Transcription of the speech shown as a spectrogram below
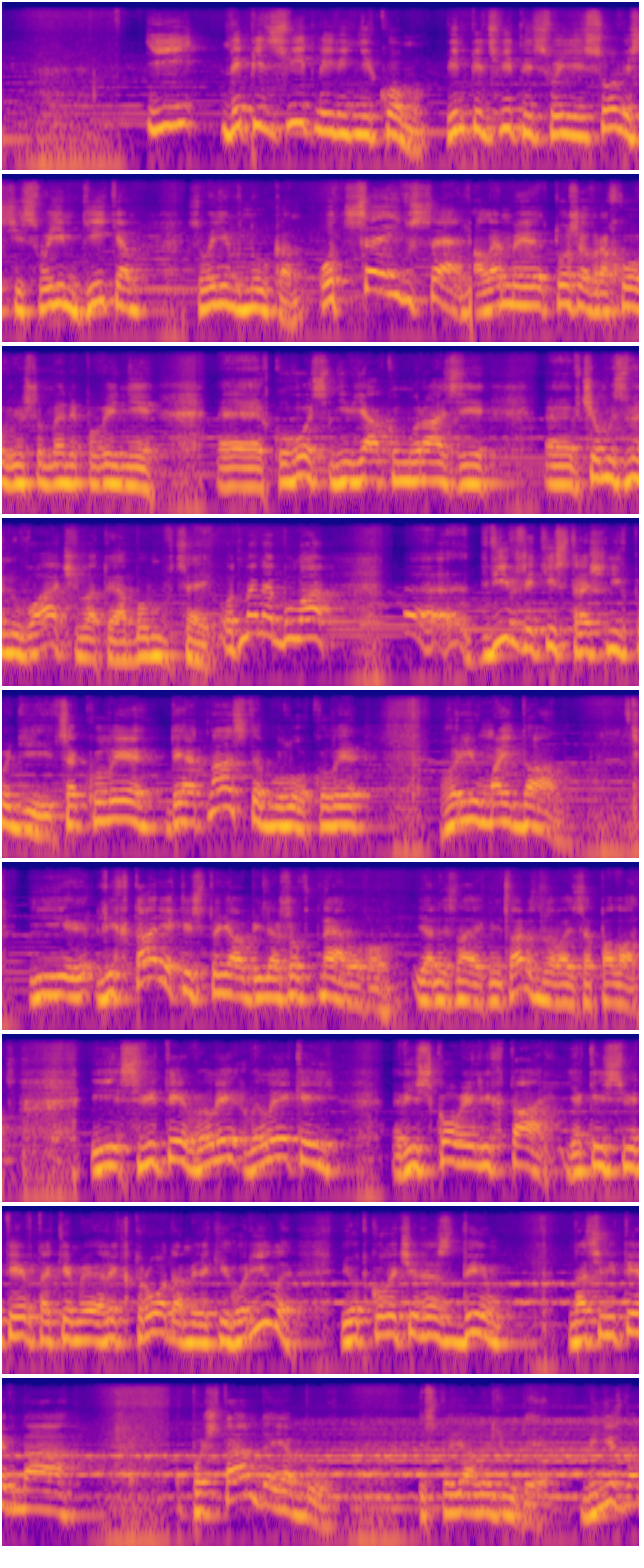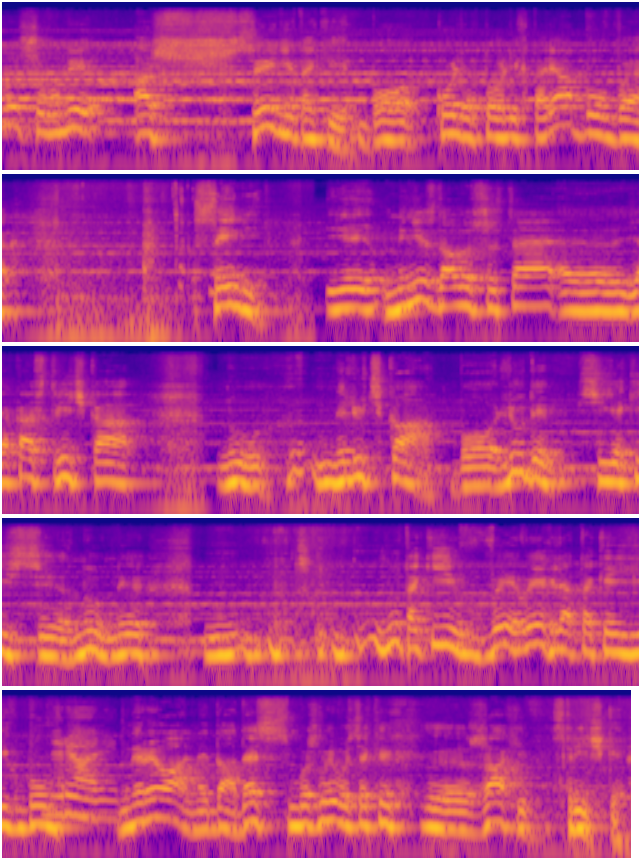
І не підзвітний він нікому. Він підзвітний своїй совісті, своїм дітям, своїм внукам. Оце і все. Але ми теж враховуємо, що ми не повинні е, когось ні в якому разі е, в чомусь звинувачувати або в цей. От мене була е, дві в житті страшних події. Це коли 19 було, коли горів Майдан. І ліхтар, який стояв біля жовтневого, я не знаю, як він зараз називається палац, і світив вели, великий військовий ліхтар, який світив такими електродами, які горіли. І от коли через дим насвітив на поштам, де я був, і стояли люди, мені здалося, що вони аж сині такі, бо колір того ліхтаря був е, синій. І мені здалося, що це е, якась стрічка ну, не людська, бо люди всі якісь ну, не, ну, такий вигляд такий їх був нереальний, нереальний да, десь можливо з яких е, жахів стрічки.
